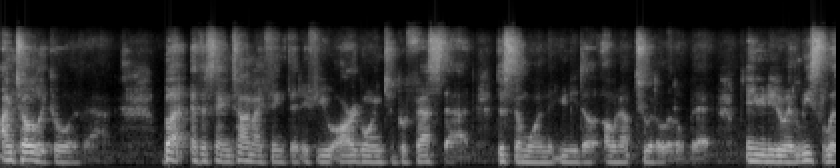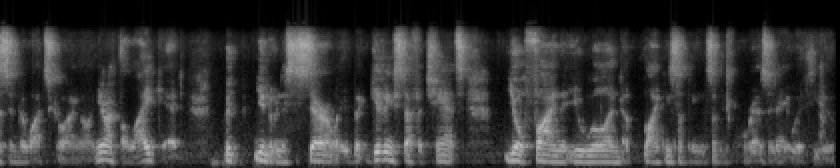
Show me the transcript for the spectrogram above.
I'm totally cool with that but at the same time i think that if you are going to profess that to someone that you need to own up to it a little bit. And you need to at least listen to what's going on. You don't have to like it but you know necessarily. But giving stuff a chance you'll find that you will end up liking something and something will resonate with you.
